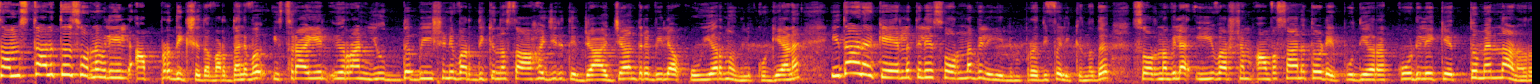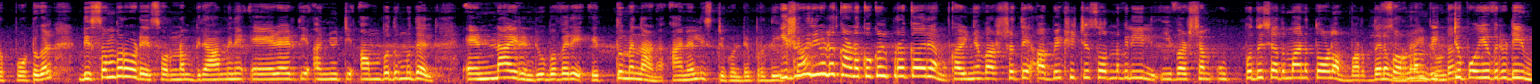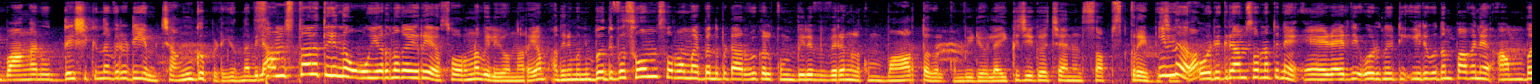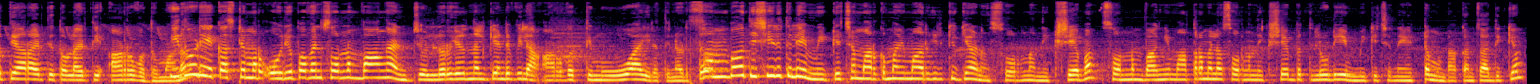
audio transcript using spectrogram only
സംസ്ഥാനത്ത് സ്വർണവിലയിൽ അപ്രതീക്ഷിത വർധനവ്. ഇസ്രായേൽ ഇറാൻ യുദ്ധഭീഷണി വർദ്ധിക്കുന്ന സാഹചര്യത്തിൽ രാജ്യാന്തര വില ഉയർന്നു നിൽക്കുകയാണ്. ഇതാണ് കേരളത്തിലെ സ്വർണവിലയിലും പ്രതിഫലിക്കുന്നത്. സ്വർണവില ഈ വർഷം അവസാനത്തോടെ പുതിയ റെക്കോർഡിലേക്ക് എത്തുമെന്നാണ് റിപ്പോർട്ടുകൾ. ഡിസംബറോടെ സ്വർണം ഗ്രാമിന് ഏഴായിരത്തി അഞ്ഞൂറ്റി അമ്പത് മുതൽ എണ്ണായിരം രൂപ വരെ എത്തുമെന്നാണ് അനലിസ്റ്റുകളുടെ പ്രതീക്ഷ. ഇതുവരെയുള്ള കണക്കുകൾ പ്രകാരം കഴിഞ്ഞ വർഷത്തെ അപേക്ഷിച്ച് സ്വർണവിലയിൽ ഈ വർഷം മുപ്പത് ശതമാനത്തോളം വർധന സ്വർണം വിറ്റുപോയവരുടെയും വാങ്ങാൻ ഉദ്ദേശിക്കുന്നവരുടെയും ചങ്ക് പിടിയുന്ന വില സംസ്ഥാനത്ത് ഇന്ന് ഉയർന്നു കയറിയ സ്വർണ വിലയൊന്നറിയാം അതിനു മുൻപ് ദിവസവും സ്വർണവുമായി ബന്ധപ്പെട്ട അറിവുകൾക്കും വില വിവരങ്ങൾക്കും വാർത്തകൾക്കും വീഡിയോ ലൈക്ക് ചെയ്യുക ചാനൽ സബ്സ്ക്രൈബ് ഇന്ന് ഒരു ഗ്രാം സ്വർണത്തിന് ഏഴായിരത്തി ഒരുന്നൂറ്റി ഇരുപതും പവന് അമ്പത്തി ആറായിരത്തി തൊള്ളായിരത്തി അറുപതുമാണ്. ഇതോടെ കസ്റ്റമർ ഒരു പവൻ സ്വർണം വാങ്ങാൻ ജ്വല്ലറിയിൽ നൽകേണ്ട വില അറുപത്തി മൂവായിരത്തിനടുത്ത് സമ്പാദ്യശീലത്തിലെ മികച്ച മാർഗമായി മാറിയിരിക്കുകയാണ് സ്വർണ നിക്ഷേപം. സ്വർണം വാങ്ങി മാത്രമല്ല സ്വർണ നിക്ഷേപത്തിലൂടെയും മികച്ച നേട്ടമുണ്ടാക്കാൻ സാധിക്കും.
